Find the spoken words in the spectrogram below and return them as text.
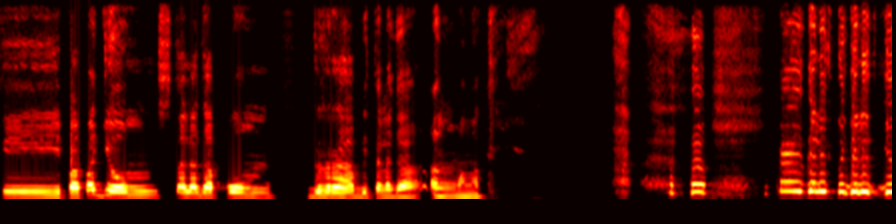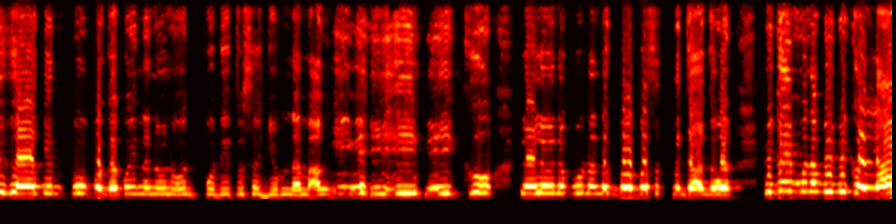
kay Papa Joms, talaga pong grabe talaga ang mga kaya galit na galit ka sa akin po pag ako'y nanonood po dito sa Jumnam. Ang ingay-ingay ko. Lalo na po na nagbabas at nagagawa. Bigay mo na, Bibi Carla.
